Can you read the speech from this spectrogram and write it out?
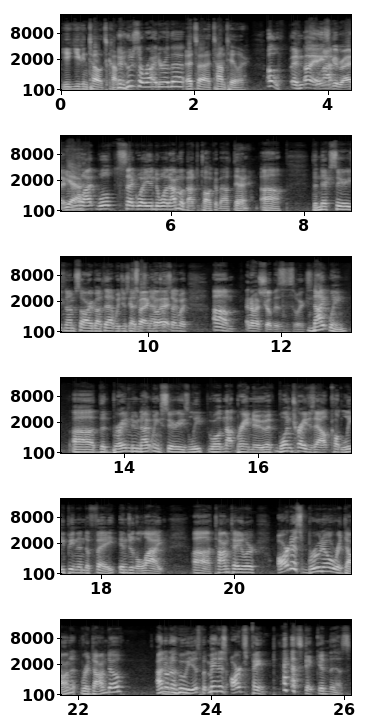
you, you can tell it's And coming. who's the writer of that? That's uh, Tom Taylor. Oh, and Oh, yeah, he's a good writer. Yeah. You know what? We'll segue into what I'm about to talk about then. Uh, the next series, and I'm sorry about that. We just It's had fine, this go natural segue. Um, I know how show business works. Nightwing, uh, the brand new Nightwing series, leap. Well, not brand new. One trade is out called "Leaping into Fate," into the light. Uh, Tom Taylor, artist Bruno Redondo. Redondo. I don't know who he is, but man, his art's fantastic in this.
